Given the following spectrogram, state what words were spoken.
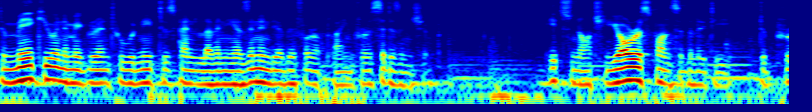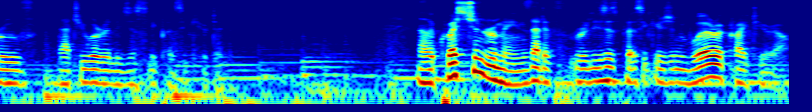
to make you an immigrant who would need to spend 11 years in India before applying for a citizenship. It's not your responsibility to prove that you were religiously persecuted. Now, the question remains that if religious persecution were a criteria,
